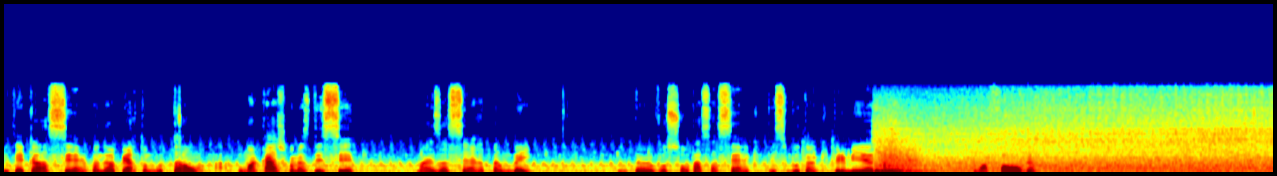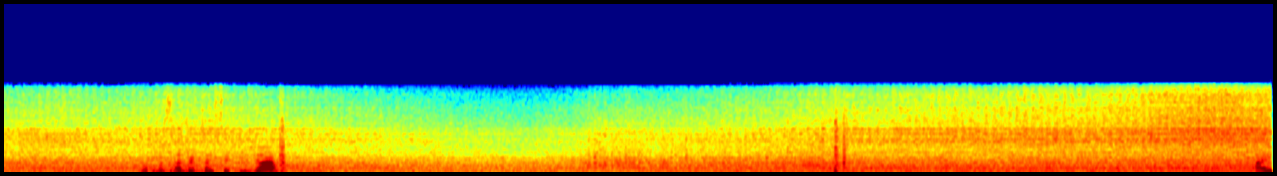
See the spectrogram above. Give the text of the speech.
e tem aquela serra. Quando eu aperto um botão, uma caixa começa a descer, mas a serra também. Então eu vou soltar essa serra aqui, esse botão aqui primeiro, uma folga. Vou começar a apertar isso aqui já. Aí.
